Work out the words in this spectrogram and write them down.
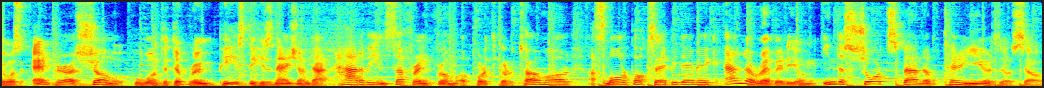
It was Emperor Shomu who wanted to bring peace to his nation that had been suffering from a political turmoil, a smallpox epidemic, and a rebellion in the short span of 10 years or so.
